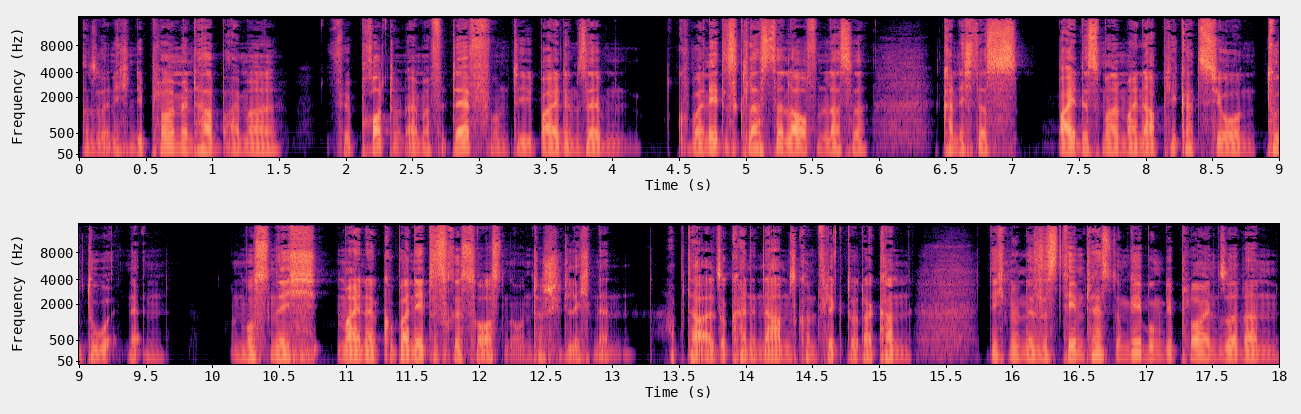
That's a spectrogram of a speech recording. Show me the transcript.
Also wenn ich ein Deployment habe, einmal für Prod und einmal für Dev und die beide im selben Kubernetes-Cluster laufen lasse, kann ich das beides mal meine Applikation To-Do nennen und muss nicht meine Kubernetes-Ressourcen unterschiedlich nennen. Hab da also keine Namenskonflikte oder kann nicht nur eine Systemtest-Umgebung deployen, sondern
